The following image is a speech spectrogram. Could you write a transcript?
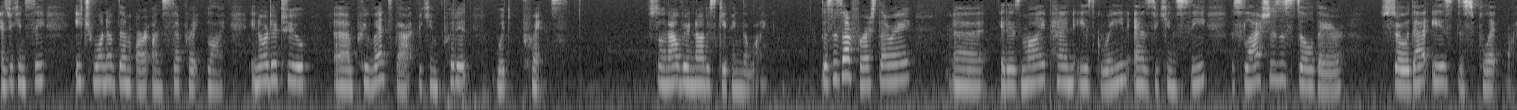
as you can see, each one of them are on separate line. In order to uh, prevent that, we can put it with prints. So now we're not escaping the line. This is our first array. Uh, it is my pen is green. As you can see, the slashes is still there. So that is the split one.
